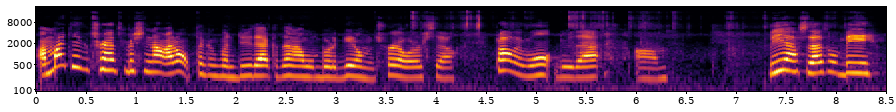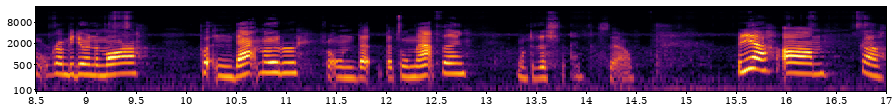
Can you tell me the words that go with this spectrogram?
I might take the transmission out. I don't think I'm gonna do that because then I won't be able to get on the trailer, so probably won't do that. Um, but yeah, so that's what, be, what we're gonna be doing tomorrow. Putting that motor on that that's on that thing onto this thing. So, but yeah, um, gonna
